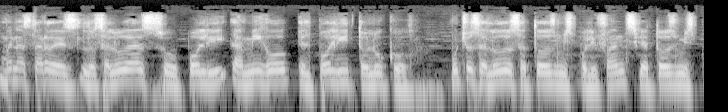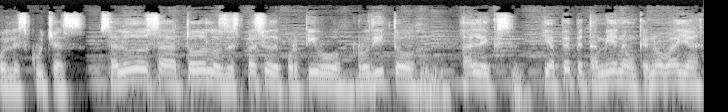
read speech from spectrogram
Buenas tardes, los saluda su poli amigo, el Poli Toluco. Muchos saludos a todos mis polifans y a todos mis polescuchas. Saludos a todos los de Espacio Deportivo, Rudito, Alex y a Pepe también, aunque no vaya,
